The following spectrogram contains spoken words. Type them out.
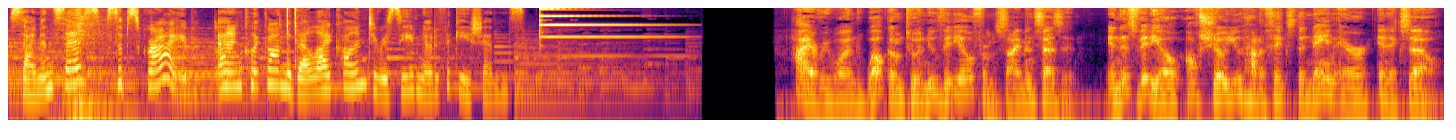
Simon says subscribe and click on the bell icon to receive notifications. Hi everyone, welcome to a new video from Simon Sez IT. In this video, I'll show you how to fix the name error in Excel.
